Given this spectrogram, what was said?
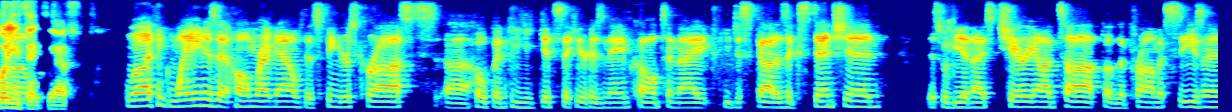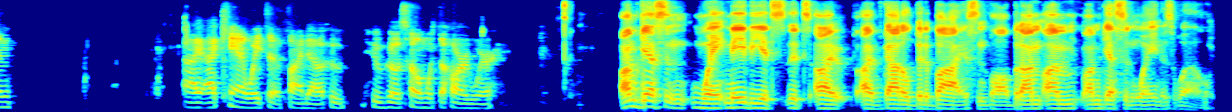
What do you Um, think, Seth? Well, I think Wayne is at home right now with his fingers crossed, uh, hoping he gets to hear his name called tonight. He just got his extension. This would be a nice cherry on top of the promised season. I, I can't wait to find out who who goes home with the hardware. I'm guessing Wayne. Maybe it's it's I I've got a bit of bias involved, but I'm I'm I'm guessing Wayne as well.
